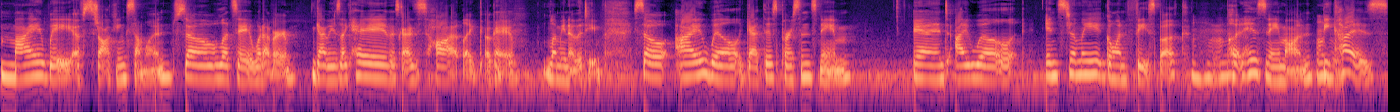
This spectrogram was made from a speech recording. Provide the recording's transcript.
my way of stalking someone. So let's say whatever, Gabby's like, "Hey, this guy's hot." Like, okay, let me know the tea. So I will get this person's name, and I will instantly go on Facebook, mm-hmm. put his name on mm-hmm. because.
